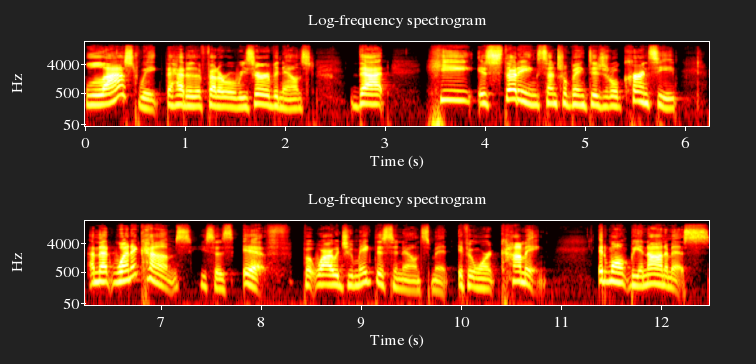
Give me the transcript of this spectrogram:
last week, the head of the Federal Reserve announced that he is studying central bank digital currency and that when it comes, he says, if, but why would you make this announcement if it weren't coming? It won't be anonymous.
